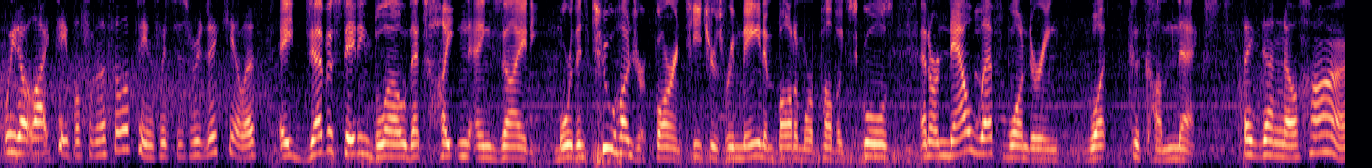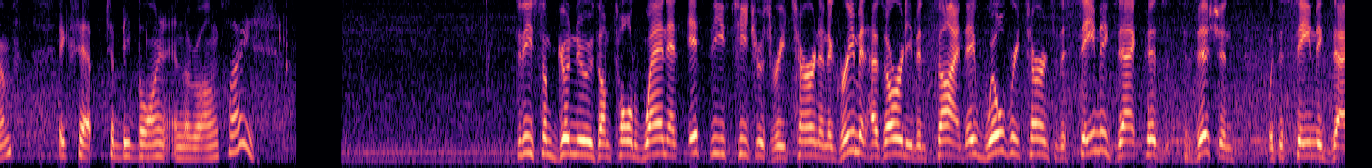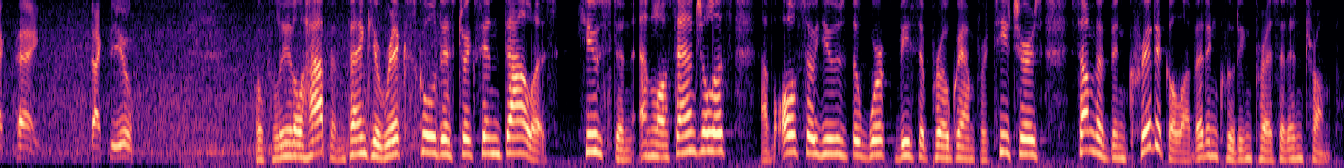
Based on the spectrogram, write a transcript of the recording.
we don't like people from the Philippines, which is ridiculous. A devastating blow that's heightened anxiety. More than 200 foreign teachers remain in Baltimore public schools and are now left wondering what could come next. They've done no harm except to be born in the wrong place. Denise, some good news. I'm told when and if these teachers return, an agreement has already been signed. They will return to the same exact positions with the same exact pay. Back to you. Hopefully it'll happen. Thank you, Rick. School districts in Dallas, Houston, and Los Angeles have also used the work visa program for teachers. Some have been critical of it, including President Trump.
